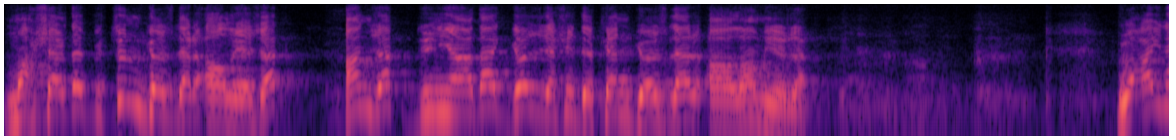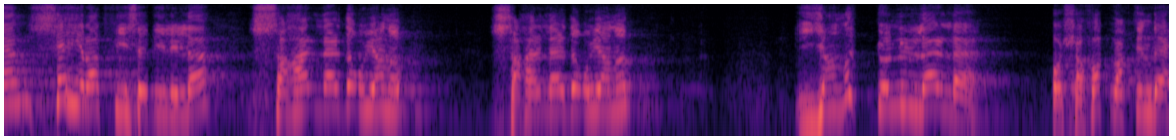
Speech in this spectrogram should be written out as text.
Mahşerde bütün gözler ağlayacak ancak dünyada gözyaşı döken gözler ağlamayacak. Ve aynen sehirat fi sebilillah saharlerde uyanıp saharlerde uyanıp yanık gönüllerle o şafak vaktinde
